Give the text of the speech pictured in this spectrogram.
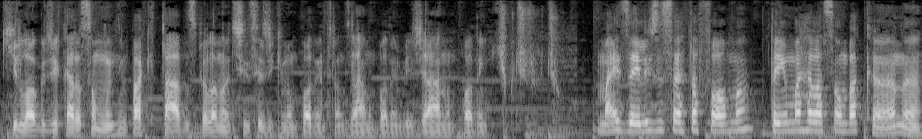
Que logo de cara são muito impactados pela notícia de que não podem transar, não podem beijar, não podem. Mas eles, de certa forma, têm uma relação bacana.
